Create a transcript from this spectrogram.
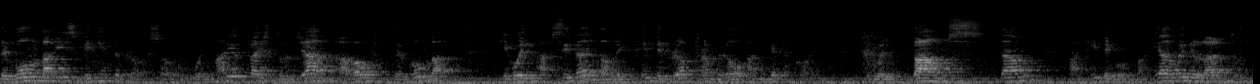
the Goomba is beneath the block. So when Mario tries to jump above the Goomba, he will accidentally hit the block from below and get a coin. He will bounce down and hit the Goomba. He already learned to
